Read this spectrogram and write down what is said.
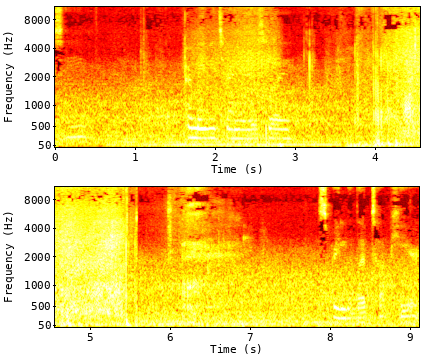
See, or maybe turn it this way. Let's bring the laptop here.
